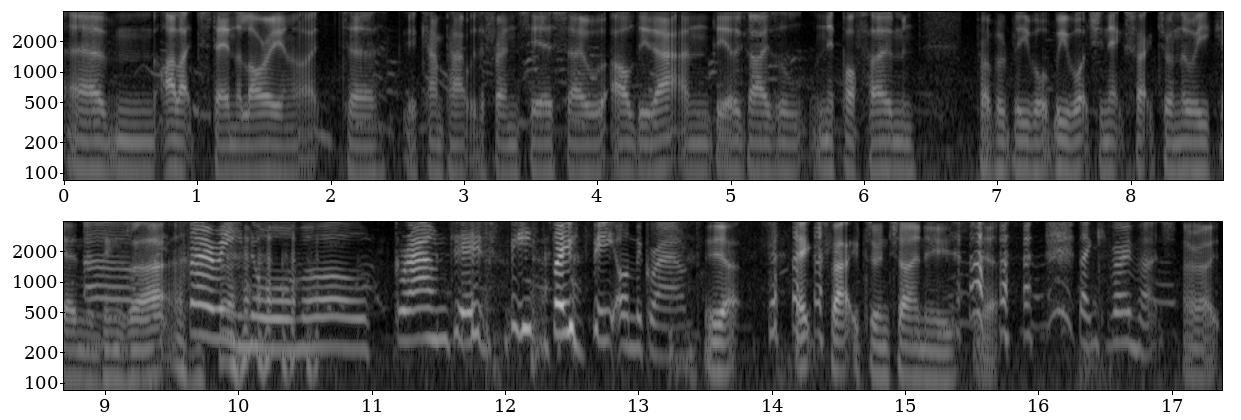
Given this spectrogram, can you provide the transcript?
Um, I like to stay in the lorry and I like to camp out with the friends here, so I'll do that, and the other guys will nip off home and probably what we watching X Factor on the weekend and oh, things like that. It's very normal, grounded, feet, both feet on the ground. Yeah, X Factor and Chinese. Yeah. Thank you very much. All right.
